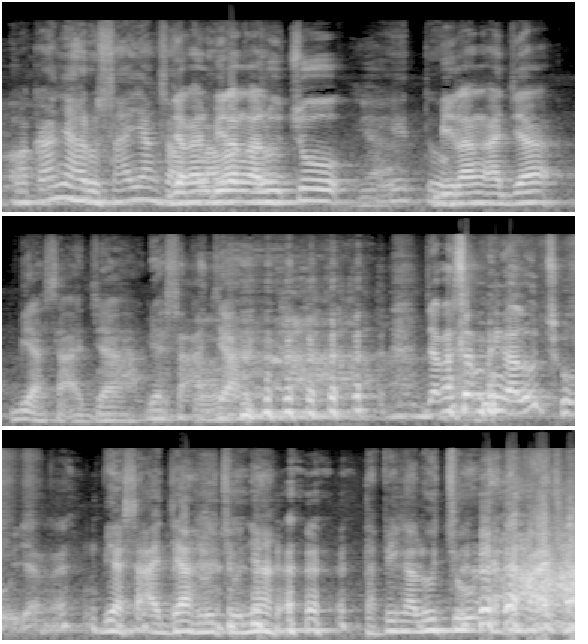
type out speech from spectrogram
Makanya harus sayang sama jangan bilang nggak tuh. lucu Itu. bilang aja biasa aja Biasa aja, jangan sampai nggak lucu jangan biasa aja lucunya. Tapi nggak lucu, aja.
